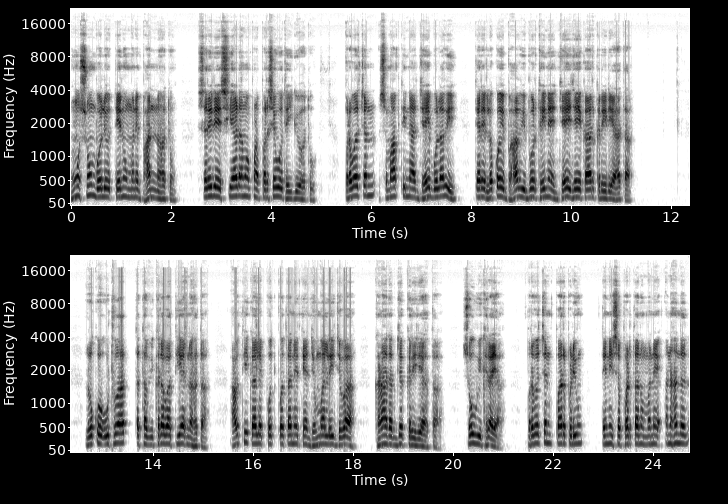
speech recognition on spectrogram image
હું શું બોલ્યો તેનું મને ભાન ન હતું. શરીરે શિયાળામાં પણ પરસેવો થઈ ગયો હતો. પ્રવચન સમાપ્તિના જય બોલાવી ત્યારે લોકોએ ભાવ વિભોર થઈને જય જયકાર કરી રહ્યા હતા. લોકો ઉઠવા તથા વિખરાવા તૈયાર ન હતા. આવતીકાલે પોતપોતાને ત્યાં જમવા લઈ જવા ઘણા રકઝક કરી રહ્યા હતા. સૌ વિખરાયા. પ્રવચન પાર પડ્યું. તેની સફળતાનું મને અનહદ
